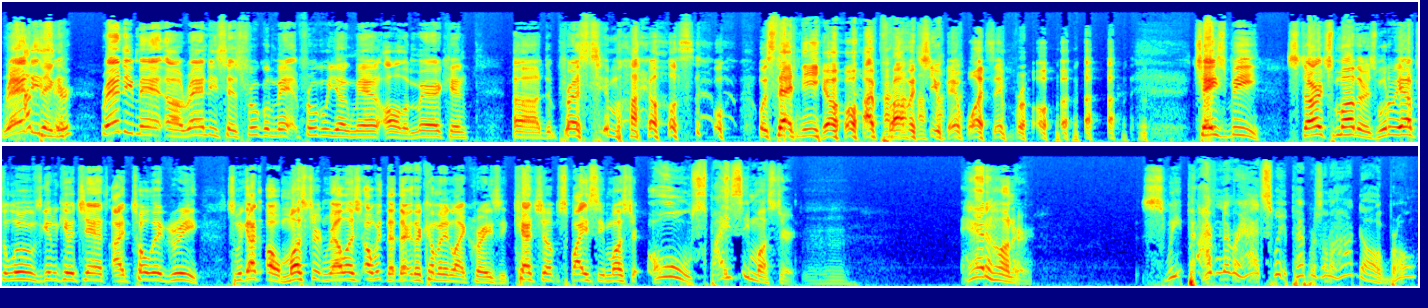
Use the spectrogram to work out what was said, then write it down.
Randy, I'm bigger. Said, Randy man, uh, Randy says frugal man, frugal young man, all American. Uh, depressed Tim Miles. Was that Neo? I promise you, it wasn't, bro. Chase B starts mothers. What do we have to lose? Give me give a chance. I totally agree. So we got oh mustard and relish. Oh, they're, they're coming in like crazy. Ketchup, spicy mustard. Oh, spicy mustard. Mm-hmm. Headhunter. Sweet. Pe- I've never had sweet peppers on a hot dog, bro.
